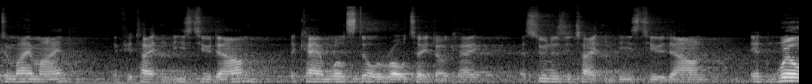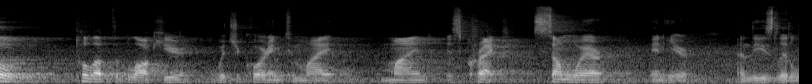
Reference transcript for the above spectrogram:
to my mind, if you tighten these two down, the cam will still rotate okay. As soon as you tighten these two down, it will pull up the block here, which according to my mind is cracked somewhere in here and these little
